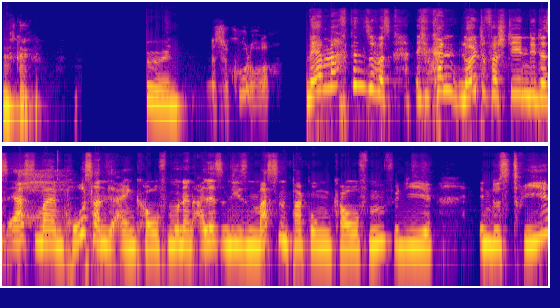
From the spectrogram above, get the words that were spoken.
Schön. Das ist so cool, oder? Wer macht denn sowas? Ich kann Leute verstehen, die das erste Mal im Großhandel einkaufen und dann alles in diesen Massenpackungen kaufen für die Industrie,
